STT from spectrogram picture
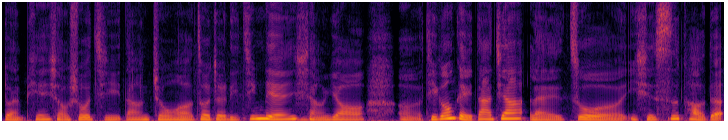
短篇小说集当中啊，作者李金莲想要呃提供给大家来做一些思考的。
